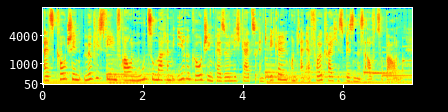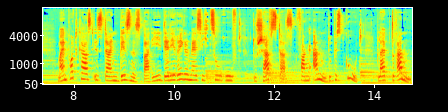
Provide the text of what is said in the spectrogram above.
als Coachin möglichst vielen Frauen Mut zu machen, ihre Coaching-Persönlichkeit zu entwickeln und ein erfolgreiches Business aufzubauen. Mein Podcast ist dein Business Buddy, der dir regelmäßig zuruft, du schaffst das, fang an, du bist gut, bleib dran,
